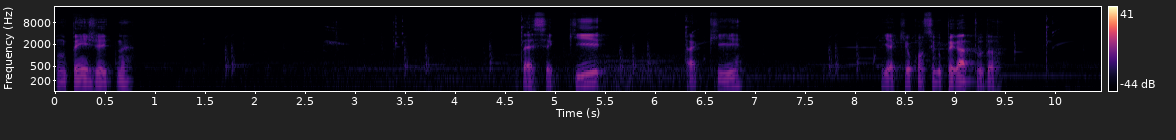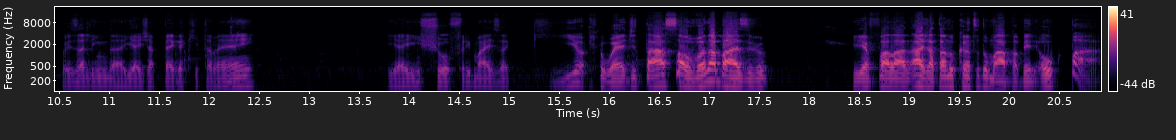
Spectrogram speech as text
não tem jeito, né? Desce aqui, aqui e aqui eu consigo pegar tudo, ó. Coisa linda. E aí já pega aqui também. E aí enxofre mais aqui, ó. O Ed tá salvando a base, viu? Queria falar... Ah, já tá no canto do mapa. Beleza. Opa!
